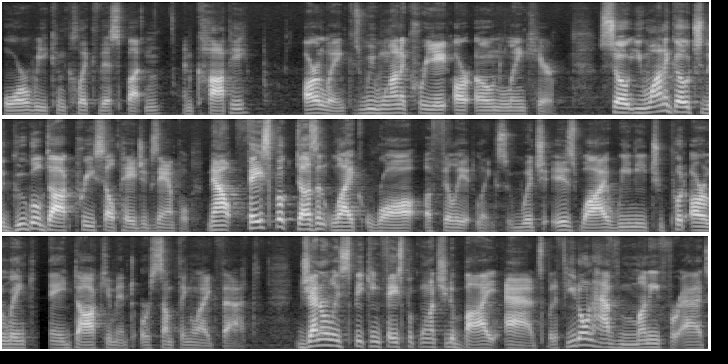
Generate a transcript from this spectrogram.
or we can click this button and copy our link. We want to create our own link here. So you want to go to the Google Doc pre-sale page example. Now, Facebook doesn't like raw affiliate links, which is why we need to put our link in a document or something like that. Generally speaking, Facebook wants you to buy ads, but if you don't have money for ads,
